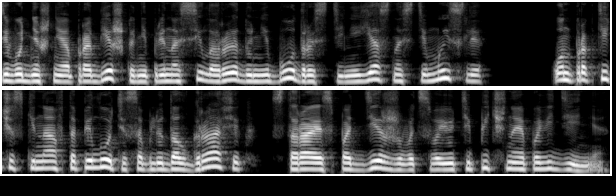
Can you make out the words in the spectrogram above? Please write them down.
Сегодняшняя пробежка не приносила Реду ни бодрости, ни ясности мысли. Он практически на автопилоте соблюдал график, стараясь поддерживать свое типичное поведение.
